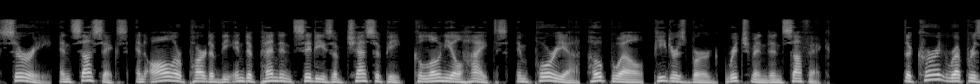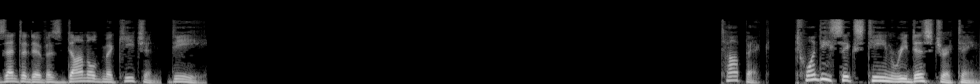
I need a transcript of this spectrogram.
Surry, and Sussex, and all or part of the independent cities of Chesapeake, Colonial Heights, Emporia, Hopewell, Petersburg, Richmond and Suffolk. The current representative is Donald McEachin D. 2016 redistricting.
